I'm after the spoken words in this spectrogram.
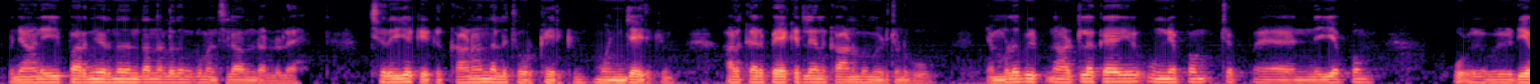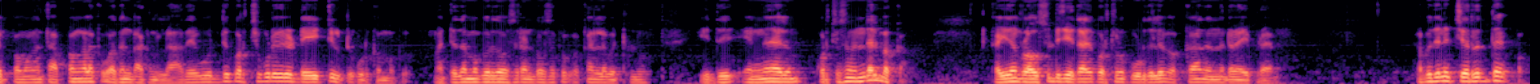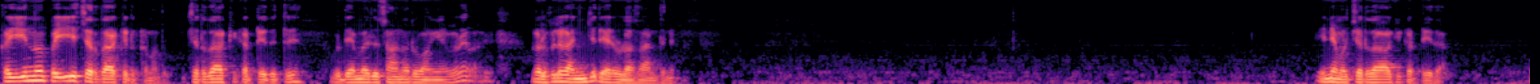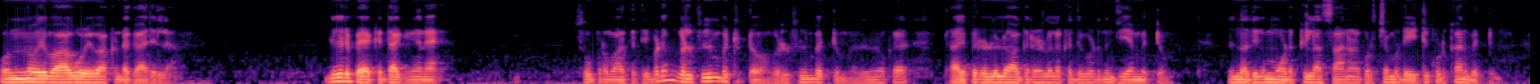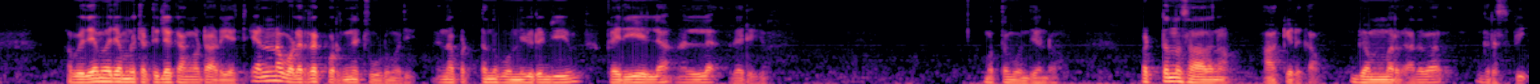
അപ്പോൾ ഞാൻ ഈ പറഞ്ഞു വരുന്നത് എന്താണെന്നുള്ളത് നിങ്ങൾക്ക് മനസ്സിലാവുന്നുണ്ടല്ലോ അല്ലേ? ചെറിയ കേക്ക് കാണാൻ നല്ല ചൊറുക്കായിരിക്കും മൊഞ്ചായിരിക്കും. ആൾക്കാർ പാക്കറ്റിൽ അങ്ങനെ കാണുമ്പോൾ മേടിച്ചുകൊണ്ട് പോകും. നമ്മൾ വീട്ട് നാട്ടിലൊക്കെ ഈ ഉണ്ണിയപ്പം ചപ്പ് നെയ്യപ്പം ഇടിയപ്പം അങ്ങനത്തെ അപ്പങ്ങളൊക്കെ അതുണ്ടാക്കണില്ല അതേ ഇത് കുറച്ചുകൂടി ഒരു ഡേറ്റ് കിട്ടി കൊടുക്കും നമുക്ക്. മറ്റേത് നമുക്ക് ഒരു ദിവസം രണ്ട് ദിവസമൊക്കെ വെക്കാനല്ലേ പറ്റുള്ളൂ. ഇത് എങ്ങനെയായാലും കുറച്ച് ദിവസം എന്തായാലും വെക്കാം. കയ്യിൽ നിന്ന് ഗ്ലൗസ് ഇട്ട് ചെയ്താൽ കുറച്ചുകൂടി കൂടുതൽ വെക്കാം എന്നെന്റെ ഒരു അഭിപ്രായം. അപ്പോൾ ഇതിന് ചെറുത് കയ്യിൽ നിന്ന് പയ്യെ ചെറുതാക്കി എടുക്കണത്. ചെറുതാക്കി കട്ട് ചെയ്തിട്ട് ഇതേമാതിരി ഒരു സാധനം വാങ്ങിയ ഇവിടെ ഗൾഫിൽ അഞ്ച് ആ സാധനത്തിന്. ഇനി നമ്മൾ ചെറുതാക്കി കട്ട് ചെയ്ത. ഒന്നും ഒരു ഭാഗം ഒഴിവാക്കേണ്ട കാര്യമില്ല. ഇതൊരു പാക്കറ്റാക്കി ഇങ്ങനെ സൂപ്പർ മാർക്കറ്റ്. ഇവിടെ ഗൾഫിലും പറ്റും കേട്ടോ ഗൾഫിലും പറ്റും. അതിനൊക്കെ താല്പര്യമുള്ളല്ലോ ആഗ്രഹമുള്ളതൊക്കെ ഇത് ഇവിടെ നിന്നും ചെയ്യാൻ പറ്റും. ഇതൊന്നും അധികം മുടക്കില്ല സാധനമാണ്. കുറച്ച് നമ്മൾ ഡേറ്റ് കൊടുക്കാൻ പറ്റും. അപ്പോൾ ഇതേമാതിരി നമ്മൾ ചട്ടിയിലേക്ക് അങ്ങോട്ട് ചെയ്യുക എണ്ണ വളരെ കുറഞ്ഞ ചൂട് മതി. എന്നാൽ പെട്ടെന്ന് പൊന്നി വരികയും ചെയ്യും. കരിയില്ല നല്ല ഇതായിരിക്കും. മൊത്തം പൊന്തിയുണ്ടോ പെട്ടെന്ന് സാധനം ആക്കിയെടുക്കാം. ഗമ്മർ അഥവാ ഗ്രസ്പി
